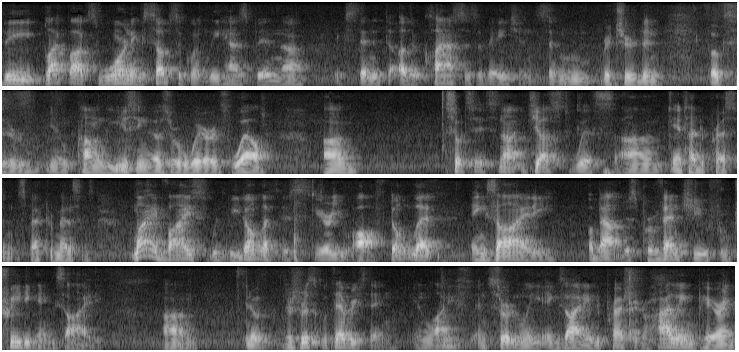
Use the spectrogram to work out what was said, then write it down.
the black box warning subsequently has been uh, extended to other classes of agents, and Richard and folks that are you know commonly using those are aware as well. Um, so it's, it's not just with um, antidepressant spectrum medicines. My advice would be don't let this scare you off. Don't let anxiety about this prevent you from treating anxiety. Um, you know, there's risk with everything in life, and certainly anxiety and depression are highly impairing,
